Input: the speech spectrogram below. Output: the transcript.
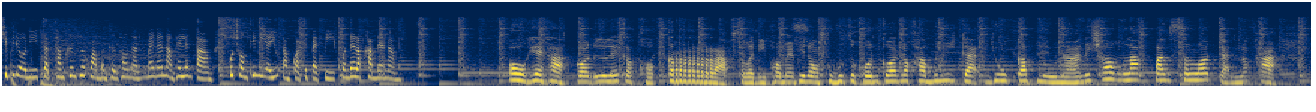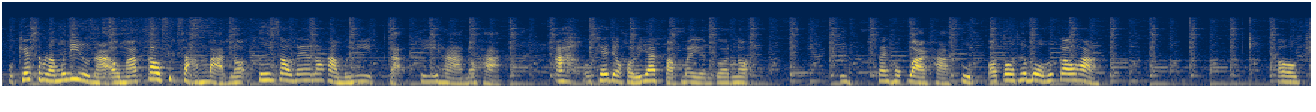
ลิปวิดีโอนี้จัดทำขึ้นเพื่อความบันเทิงเท่านั้น ไม่แนะนำให้เล่นตาม ผู้ชมที่มีอายุต่ำกว่า 18 ปีควรได้รับคำแนะนำโอเคค่ะ ก่อนอื่นเลยก็ขอกราบสวัสดีพ่อแม่พี่น้องทุกทุกคนก่อนเนาะค่ะมื้อนี้ก็อยู่กับหนูนะในช่องลักปันสล็อตกันเนาะค่ะ โอเคสำหรับมื้อนี้หนูนะเอามา 93 บาทเนาะ ตื่นเช้าแน่เนาะค่ะ มื้อนี้กะตีหาเนาะค่ะ อะโอเค เดี๋ยวขออนุญาตปรับใหม่กันก่อนเนาะใส่6บาทค่ะ สูตร auto turbo คือเก่าค่ะ โอเค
